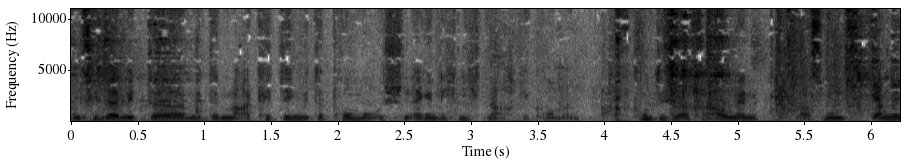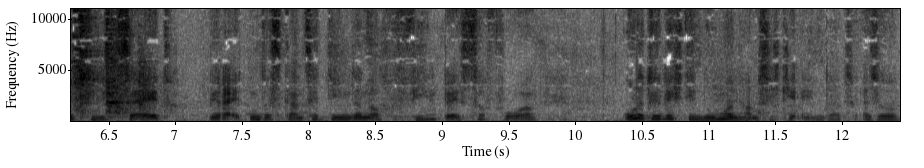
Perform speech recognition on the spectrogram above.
und sind da mit, der, mit dem Marketing, mit der Promotion eigentlich nicht nachgekommen. Aufgrund dieser Erfahrungen lassen wir uns gerne viel Zeit, bereiten das ganze Ding dann auch viel besser vor. Und natürlich die Nummern haben sich geändert. Also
